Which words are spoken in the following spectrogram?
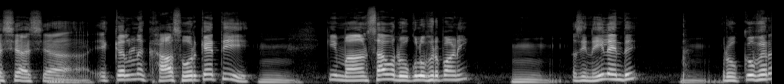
ਅੱਛਾ ਅੱਛਾ। ਇੱਕ ਗੱਲ ਉਹਨੇ ਖਾਸ ਹੋਰ ਕਹਿਤੀ ਹੂੰ। ਕਿ ਮਾਨ ਸਾਹਿਬ ਰੋਕ ਲਓ ਫਿਰ ਪਾਣੀ। ਹੂੰ। ਅਸੀਂ ਨਹੀਂ ਲੈਂਦੇ। ਹੂੰ। ਰੋਕੋ ਫਿਰ।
